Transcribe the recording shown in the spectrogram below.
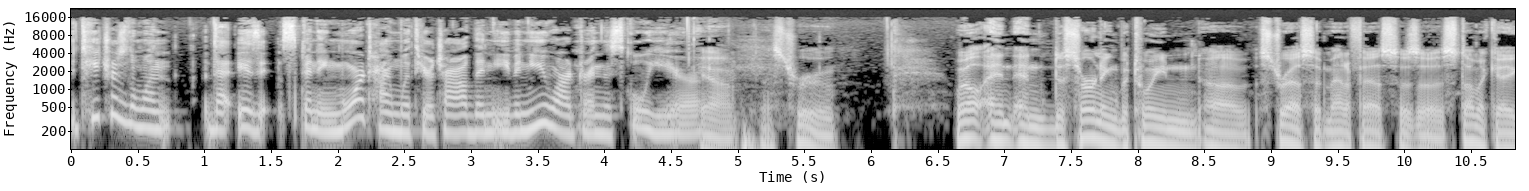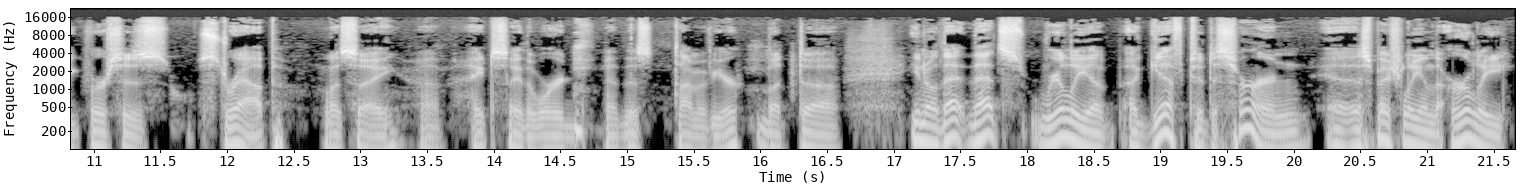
The teacher is the one that is spending more time with your child than even you are during the school year. Yeah, that's true. Well, and, and discerning between uh, stress that manifests as a stomach ache versus strep, let's say. Uh, I hate to say the word at this time of year, but uh, you know that that's really a, a gift to discern, especially in the early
